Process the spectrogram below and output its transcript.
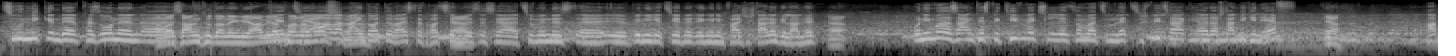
zunickende Personen. Äh, Aber sagen tut dann irgendwie auch wieder keiner ja, was. aber mein Gott, du weißt ja trotzdem, Ja. das ist ja zumindest, äh, bin ich jetzt hier nicht irgendwie im falschen Stadion gelandet. Ja. Und ich muss auch sagen, Perspektivenwechsel jetzt nochmal zum letzten Spieltag, äh, da stand ich in F, ja, hab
